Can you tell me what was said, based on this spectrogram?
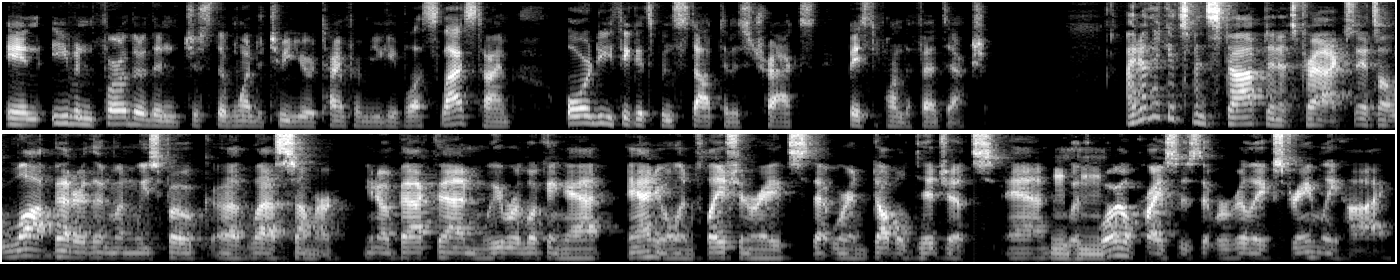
in even further than just the one to two year time frame you gave us last time, or do you think it's been stopped in its tracks based upon the Fed's action? I don't think it's been stopped in its tracks. It's a lot better than when we spoke uh, last summer. You know, back then we were looking at annual inflation rates that were in double digits and mm-hmm. with oil prices that were really extremely high.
